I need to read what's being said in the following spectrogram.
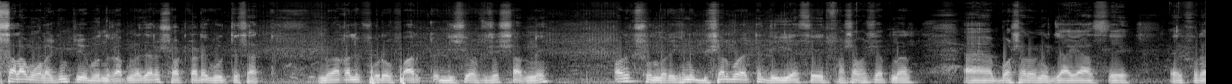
আসসালামু আলাইকুম, প্রিয় বন্ধুরা। আপনারা যারা শর্টকাটে ঘুরতে চান, নোয়াখালী পুরো পার্ক ডিসি অফিসের সামনে, অনেক সুন্দর। এখানে বিশাল বড় একটা দিঘি আছে, এর পাশাপাশি আপনার বসার অনেক জায়গা আছে, এরপরে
